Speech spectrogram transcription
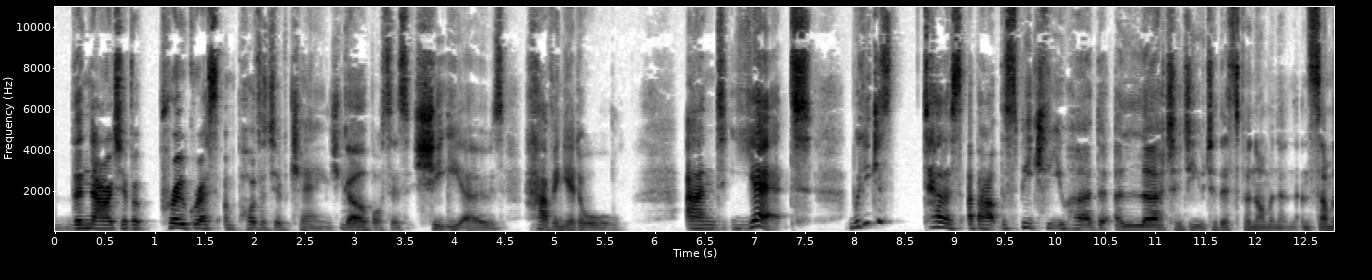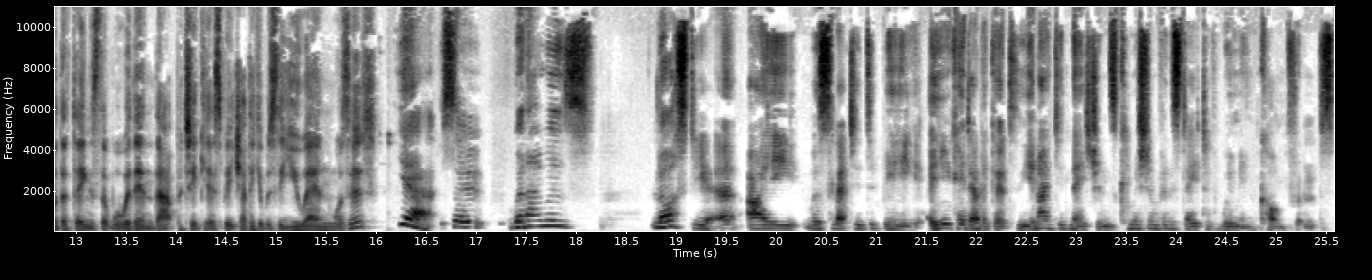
the narrative of progress and positive change, hmm. girl bosses, CEOs, having it all. And yet, will you just tell us about the speech that you heard that alerted you to this phenomenon and some of the things that were within that particular speech? I think it was the UN, was it? Yeah. So when I was last year, I was selected to be a UK delegate to the United Nations Commission for the State of Women conference,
